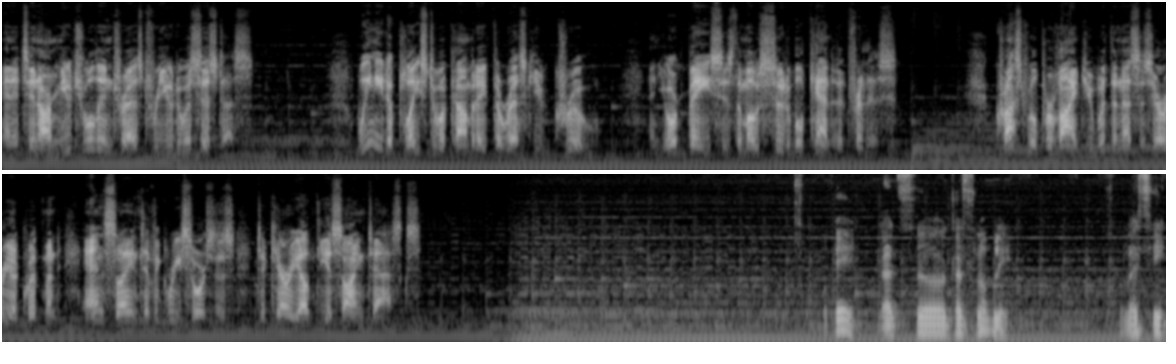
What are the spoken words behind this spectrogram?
and it's in our mutual interest for you to assist us. We need a place to accommodate the rescued crew, and your base is the most suitable candidate for this. Crust will provide you with the necessary equipment and scientific resources to carry out the assigned tasks. Okay, that's uh, that's lovely. So let's see.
